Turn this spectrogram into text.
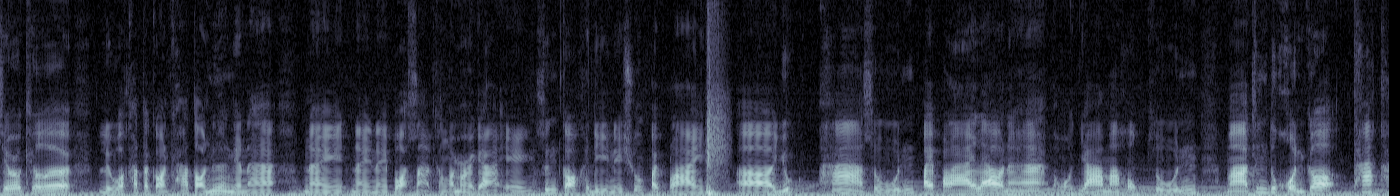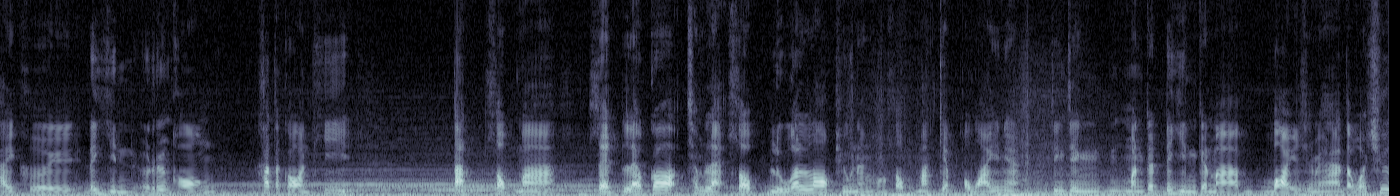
serial killer หรือว่าฆาตกรฆ่าต่อเนื่องเนี่ยนะฮะในในในประวัติศาสตร์ของอเมริกาเอง ซึ่งก่อคดีในช่วงปลายปลายยุค 50 ปลายปลายแล้วนะฮะยาวมา 60 มาซึ่งทุกคนก็ถ้าใครเคยได้ยินเรื่องของฆาตกรที่ตัดศพมา เสร็จแล้วก็ชำแหละศพหรือว่าลอกผิวหนังของศพมาเก็บเอาไว้เนี่ยจริงๆมันก็ได้ยินกันมาบ่อยใช่ไหมฮะ แต่ว่าชื่อ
